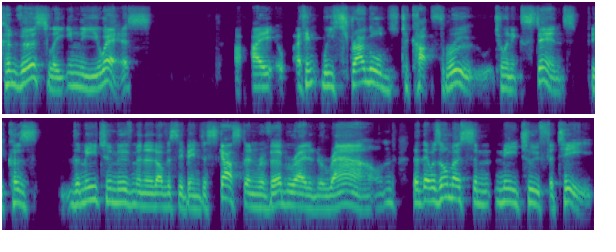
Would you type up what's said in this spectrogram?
Conversely, in the US, I, I think we struggled to cut through to an extent because the Me Too movement had obviously been discussed and reverberated around, that there was almost some Me Too fatigue.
